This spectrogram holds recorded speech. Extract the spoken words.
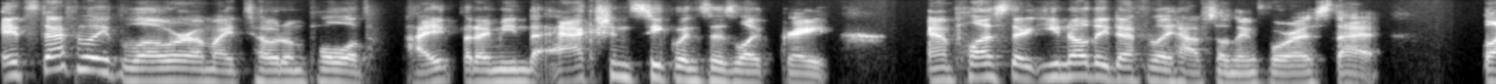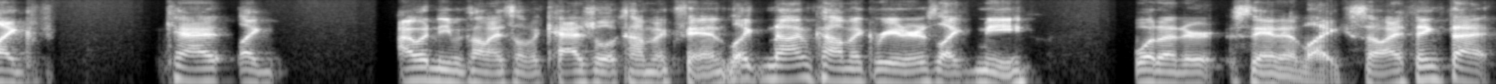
It's definitely lower on my totem pole of hype, but I mean the action sequences look great, and plus, they you know they definitely have something for us that, like, cat like, I wouldn't even call myself a casual comic fan. Like non-comic readers like me would understand it. Like, so I think that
